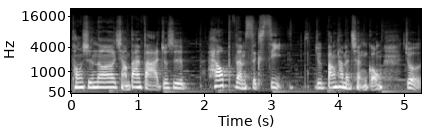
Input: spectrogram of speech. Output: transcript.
同时呢，想办法就是 help them succeed，就帮他们成功。就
